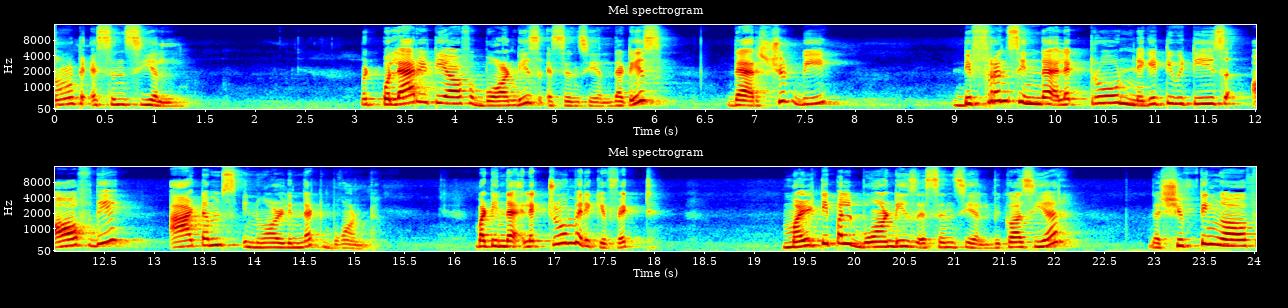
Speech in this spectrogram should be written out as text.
not essential but polarity of a bond is essential that is there should be difference in the electronegativities of the atoms involved in that bond. But in the electromagnetic effect, multiple bond is essential because here the shifting of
